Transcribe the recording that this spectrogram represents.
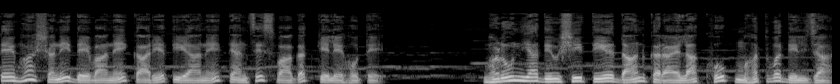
तेव्हा शनी देवाने कार्यतीयाने त्यांचे स्वागत केले होते. म्हणून या दिवशी तीळ दान करायला खूप महत्त्व दिल जात.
